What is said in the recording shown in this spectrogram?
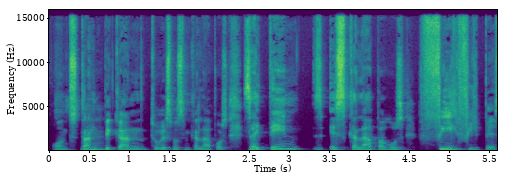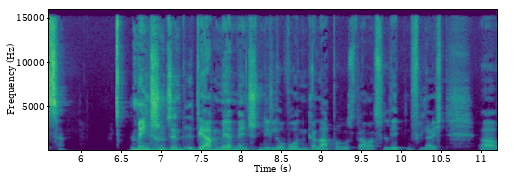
Und dann mhm. begann Tourismus in Galapagos. Seitdem ist Galapagos viel, viel besser. Menschen sind, wir haben mehr Menschen, die wohnen in Galapagos. Damals lebten vielleicht, äh,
